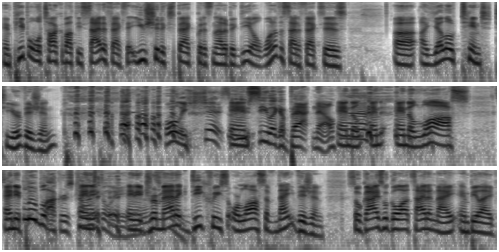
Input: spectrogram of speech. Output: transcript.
and people will talk about these side effects that you should expect, but it's not a big deal. One of the side effects is uh, a yellow tint to your vision. Holy shit. So you see like a bat now. and a, and and a loss and a blue blockers and, a, and a dramatic fine. decrease or loss of night vision. So guys will go outside at night and be like,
